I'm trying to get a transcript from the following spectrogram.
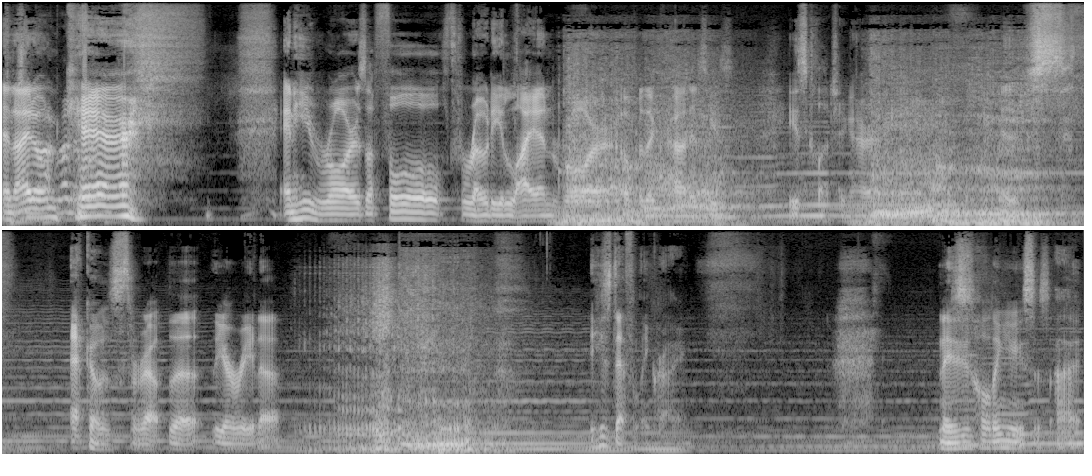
and I don't away? care. and he roars a full throaty lion roar over the crowd as he's he's clutching her. It just echoes throughout the the arena. He's definitely crying. And as he's holding you, he says, "I,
